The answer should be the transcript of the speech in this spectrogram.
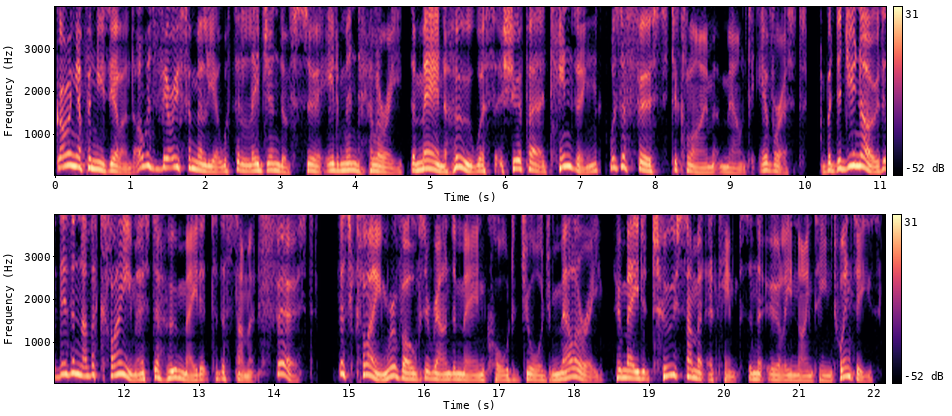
Growing up in New Zealand, I was very familiar with the legend of Sir Edmund Hillary, the man who, with Sherpa Tenzing, was the first to climb Mount Everest. But did you know that there's another claim as to who made it to the summit first? This claim revolves around a man called George Mallory, who made two summit attempts in the early 1920s.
